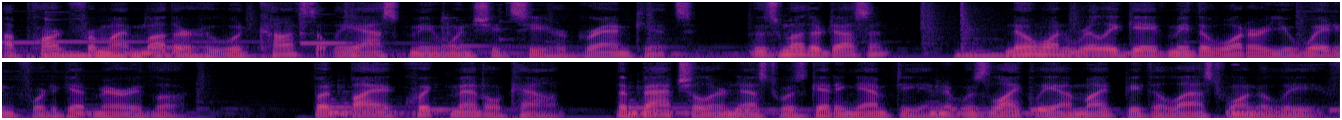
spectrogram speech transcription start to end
Apart from my mother, who would constantly ask me when she'd see her grandkids, whose mother doesn't? No one really gave me the what are you waiting for to get married look. But by a quick mental count, the bachelor nest was getting empty and it was likely I might be the last one to leave.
